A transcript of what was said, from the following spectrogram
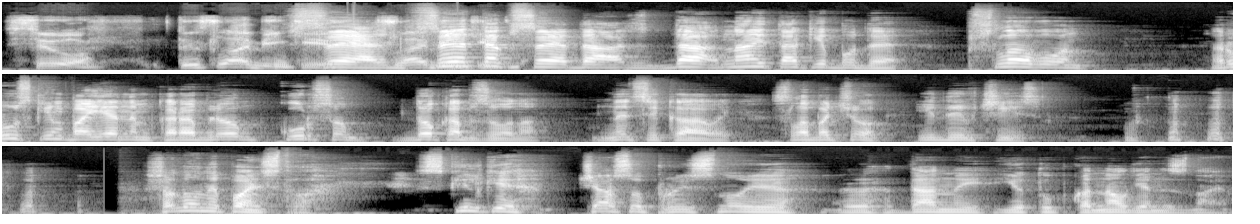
Все, ты слабенький. Все, слабенький. все так все, да, да, най так і буде. Пішла вон. Руським воєнним кораблем, курсом до Кобзона. Нецікавий. Слабачок, іди вчись. Шановне панство, скільки часу проіснує е, даний YouTube канал, я не знаю.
